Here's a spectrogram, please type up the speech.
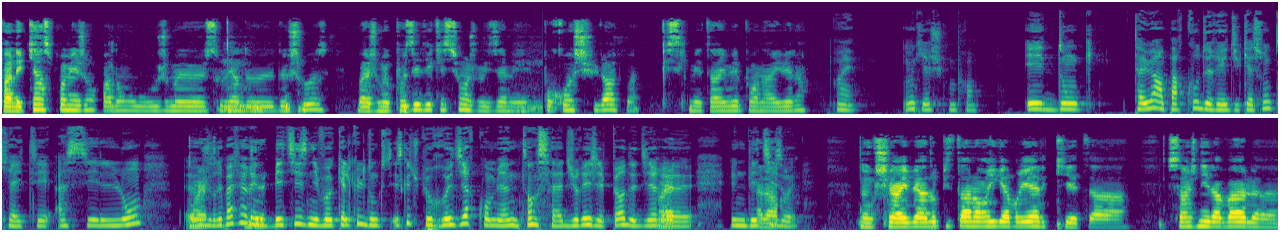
enfin, les 15 premiers jours, pardon, où je me souviens de, de choses, bah, je me posais des questions, je me disais, mais pourquoi je suis là, quoi? Qu'est-ce qui m'est arrivé pour en arriver là? Ouais, ok, je comprends. Et donc, tu as eu un parcours de rééducation qui a été assez long. Euh, Je voudrais pas faire une bêtise niveau calcul, donc est-ce que tu peux redire combien de temps ça a duré? J'ai peur de dire euh, une bêtise, ouais. Donc je suis arrivé à l'hôpital Henri Gabriel qui est à Saint-Genis-Laval, euh,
